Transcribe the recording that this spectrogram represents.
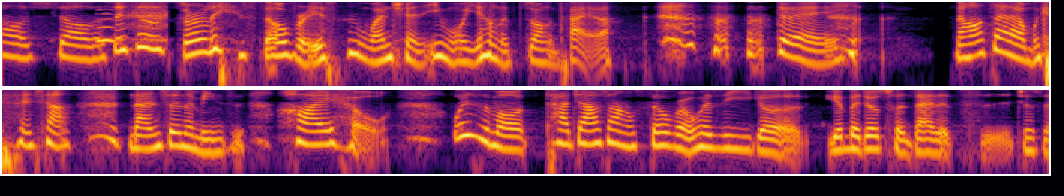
好笑了。所以这个 Sterling Silver 也是完全一模一样的状态啊。对。然后再来，我们 看一下男生的名字，hi hell 为什么他加上 Silver 会是一个原本就存在的词？就是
